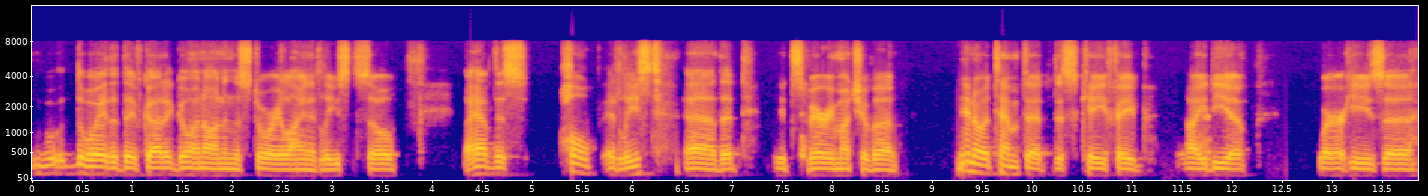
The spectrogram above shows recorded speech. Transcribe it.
the way that they've got it going on in the storyline at least. So I have this hope at least uh, that it's very much of a you know attempt at this kayfabe idea where he's uh,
